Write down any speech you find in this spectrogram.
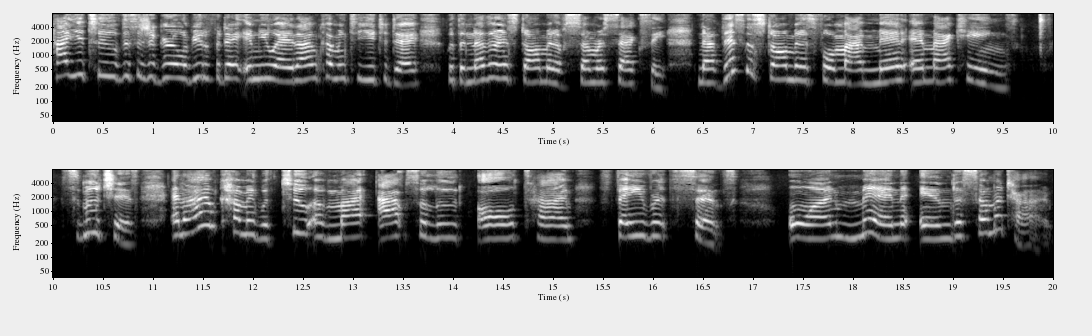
Hi YouTube, this is your girl, A Beautiful Day MUA, and I'm coming to you today with another installment of Summer Sexy. Now this installment is for my men and my kings, smooches, and I am coming with two of my absolute all-time favorite scents on men in the summertime.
